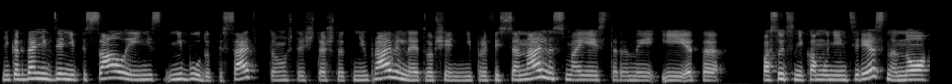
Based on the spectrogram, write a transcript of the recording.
никогда нигде не писала и не, не буду писать, потому что я считаю, что это неправильно, это вообще не профессионально с моей стороны, и это, по сути, никому не интересно, но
